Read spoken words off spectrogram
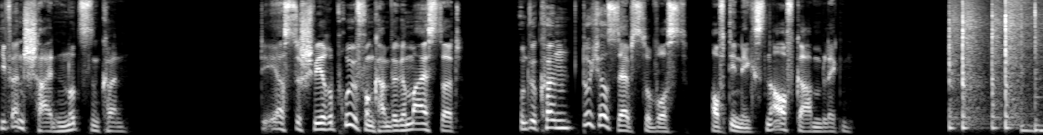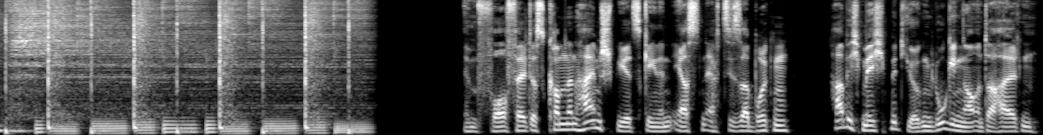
die wir entscheidend nutzen können. Die erste schwere Prüfung haben wir gemeistert und wir können durchaus selbstbewusst auf die nächsten Aufgaben blicken. Im Vorfeld des kommenden Heimspiels gegen den ersten FC Saarbrücken habe ich mich mit Jürgen Luginger unterhalten,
